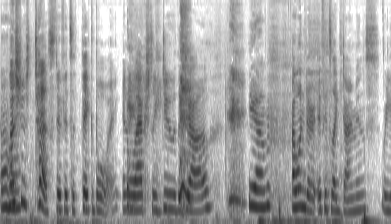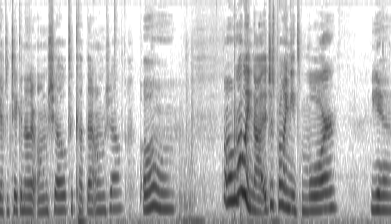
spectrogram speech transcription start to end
Uh-huh. Let's just test if it's a thick boy and it will actually do the job. Yeah. I wonder if it's like diamonds, where you have to take another ohm shell to cut that ohm shell. Oh. Oh. oh. Probably not. It just probably needs more Yeah.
